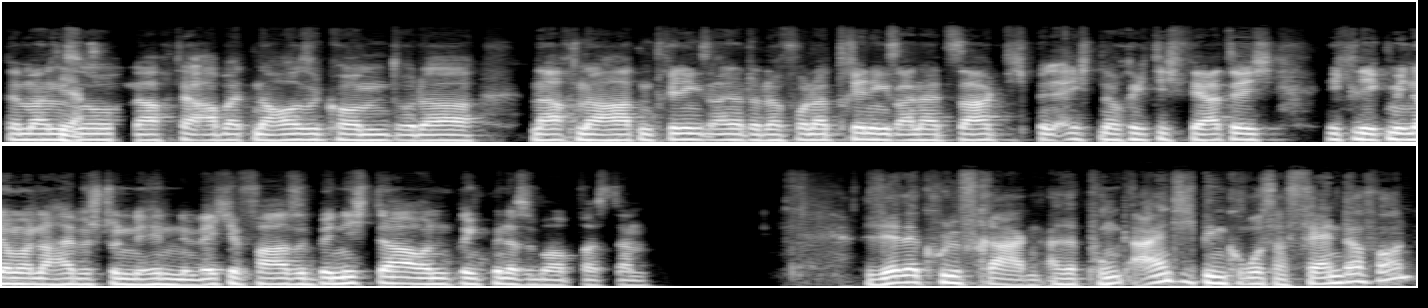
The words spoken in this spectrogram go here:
wenn man ja. so nach der Arbeit nach Hause kommt oder nach einer harten Trainingseinheit oder vor einer Trainingseinheit sagt, ich bin echt noch richtig fertig, ich lege mich nochmal eine halbe Stunde hin. In welche Phase bin ich da und bringt mir das überhaupt was dann? Sehr, sehr coole Fragen. Also Punkt eins, ich bin großer Fan davon,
